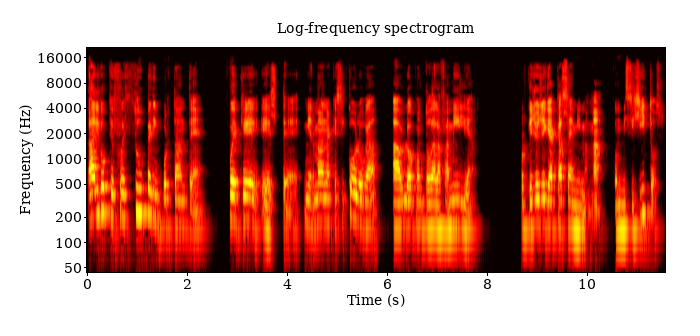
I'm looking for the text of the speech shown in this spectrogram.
algo que fue súper importante fue que este, mi hermana, que es psicóloga, habló con toda la familia, porque yo llegué a casa de mi mamá con mis hijitos.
